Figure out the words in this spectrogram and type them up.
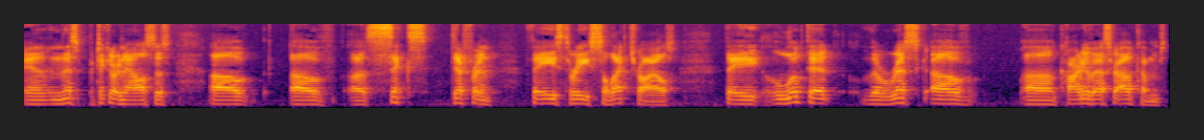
and in this particular analysis of of uh, six different phase three select trials, they looked at the risk of uh, cardiovascular outcomes,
